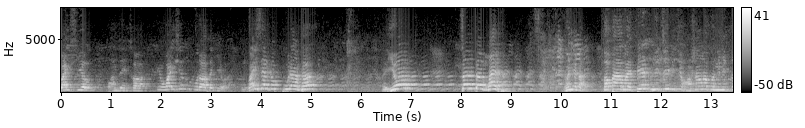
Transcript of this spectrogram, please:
वाइसिएल भन्ने छ यो वाइसिएलको पुरा अर्थ के होला? वाइसेलको पुरा अर्थ यो लाइफ धन्यवाद। तपाईँहरूलाई पेट मिची मिची हँसाउनको निमित्त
